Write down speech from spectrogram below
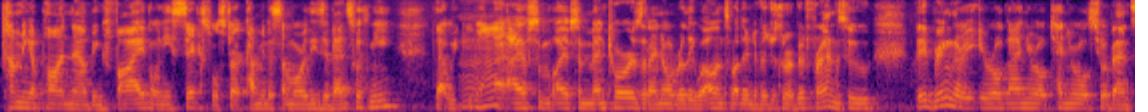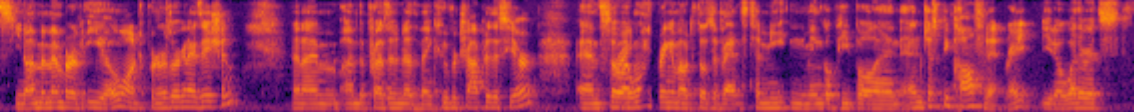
coming upon now being five when he's six will start coming to some more of these events with me that we do. I, I have some I have some mentors that I know really well and some other individuals who are good friends who they bring their eight year old, nine year old, ten year olds to events. You know, I'm a member of EO Entrepreneurs Organization and I'm I'm the president of the Vancouver chapter this year. And so I want to bring them out to those events to meet and mingle people and, and just be confident, right? You know, whether it's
